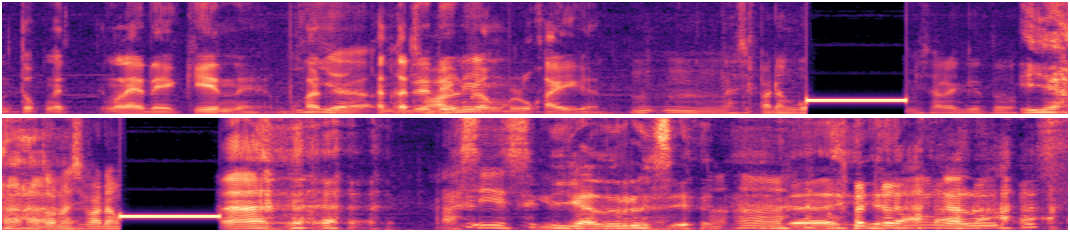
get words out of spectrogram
untuk nge- ngeledekin ya, bukan Iya, kan tadi dia bilang melukai kan. Mm-mm, nasi padang misalnya gitu. Iya. Atau nasi padang rasis gitu. Nggak lurus ya? Padangnya iya. nggak lurus.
